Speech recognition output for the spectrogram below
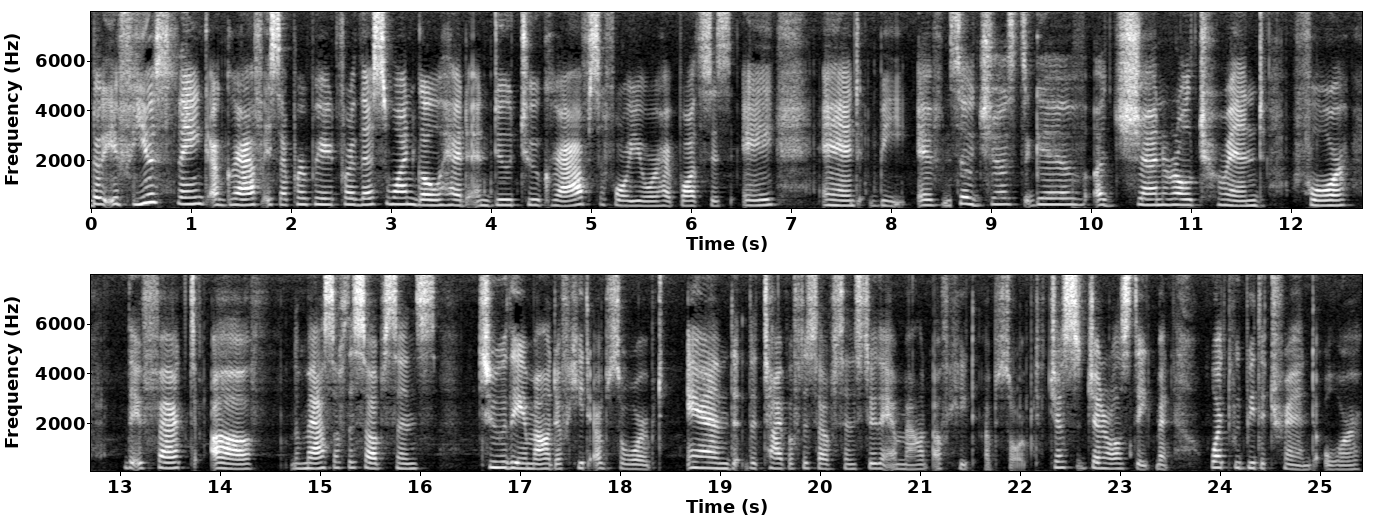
so if you think a graph is appropriate for this one, go ahead and do two graphs for your hypothesis A and B. If so, just give a general trend for the effect of the mass of the substance to the amount of heat absorbed and the type of the substance to the amount of heat absorbed. Just a general statement. What would be the trend or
